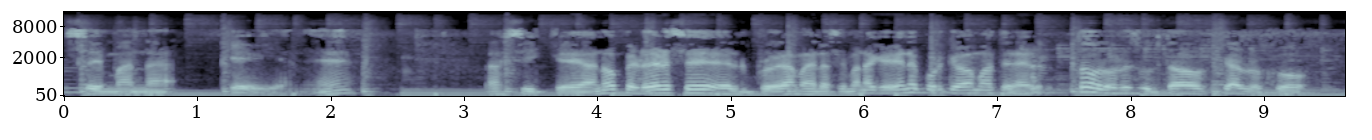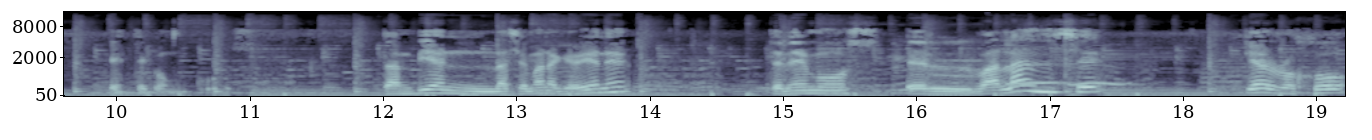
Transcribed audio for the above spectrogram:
semana que viene. ¿eh? Así que a no perderse el programa de la semana que viene porque vamos a tener todos los resultados que arrojó este concurso. También la semana que viene tenemos el balance que arrojó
